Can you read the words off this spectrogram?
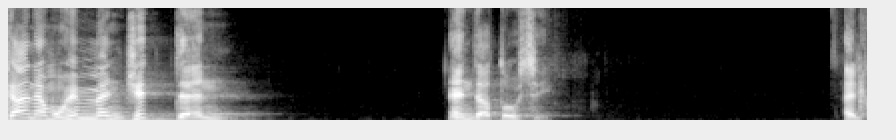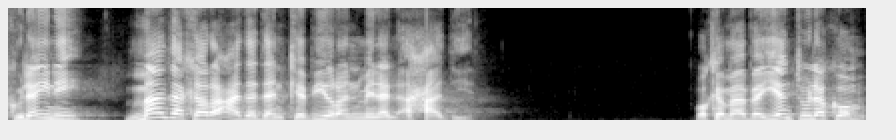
كان مهما جدا عند الطوسي الكليني ما ذكر عددا كبيرا من الأحاديث. وكما بينت لكم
